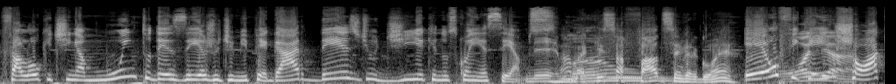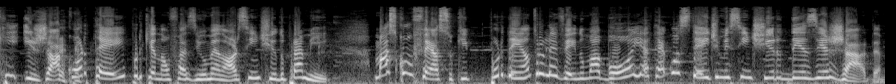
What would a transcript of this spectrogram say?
Falou que tinha muito desejo de me pegar desde o dia que nos conhecemos. Ah, mas que safado sem vergonha. Eu fiquei Olha. em choque e já cortei, porque não fazia o menor sentido pra mim. Mas confesso que por dentro levei numa boa e até gostei de me sentir desejada.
